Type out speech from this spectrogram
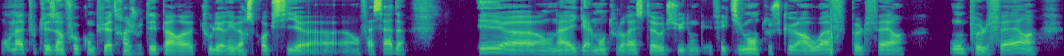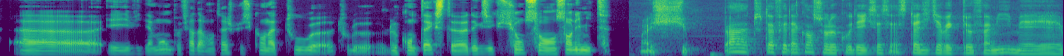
on a toutes les infos qui ont pu être ajoutées par tous les reverse proxy en façade et euh, on a également tout le reste au-dessus. Donc effectivement, tout ce qu'un WAF peut le faire, on peut le faire. Euh, et évidemment, on peut faire davantage puisqu'on a tout, euh, tout le, le contexte d'exécution sans, sans limite. Ouais, je suis pas tout à fait d'accord sur le coup des XSS. Tu as dit qu'il y avait deux familles, mais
